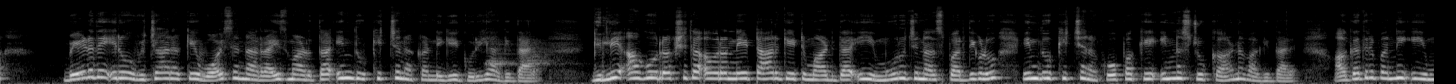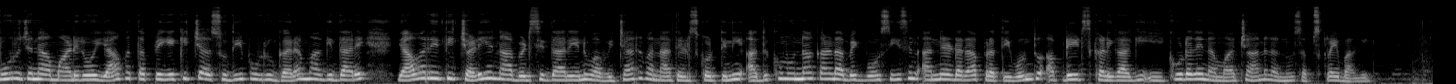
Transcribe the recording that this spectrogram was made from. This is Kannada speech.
ಬೇಡದೇ ಇರೋ ವಿಚಾರಕ್ಕೆ ವಾಯ್ಸ್ ಅನ್ನ ರೈಸ್ ಮಾಡುತ್ತಾ ಇಂದು ಕಿಚ್ಚನ ಕಣ್ಣಿಗೆ ಗುರಿಯಾಗಿದ್ದಾರೆ. ಗಿಲ್ಲಿ ಹಾಗೂ ರಕ್ಷಿತಾ ಅವರನ್ನೇ ಟಾರ್ಗೆಟ್ ಮಾಡಿದ ಈ ಮೂರು ಜನ ಸ್ಪರ್ಧಿಗಳು ಇಂದು ಕಿಚ್ಚನ ಕೋಪಕ್ಕೆ ಇನ್ನಷ್ಟು ಕಾರಣವಾಗಿದ್ದಾರೆ. ಹಾಗಾದರೆ ಬನ್ನಿ ಈ ಮೂರು ಜನ ಮಾಡಿರೋ ಯಾವ ತಪ್ಪಿಗೆ ಕಿಚ್ಚ ಸುದೀಪ್ ಅವರು ಗರಂ ಆಗಿದ್ದಾರೆ, ಯಾವ ರೀತಿ ಚಳಿಯನ್ನ ಬಿಡಿಸಿದ್ದಾರೆ ಎನ್ನುವ ವಿಚಾರವನ್ನ ತಿಳಿಸ್ಕೊಡ್ತೀನಿ. ಅದಕ್ಕೂ ಮುನ್ನ ಕನ್ನಡ ಬಿಗ್ ಬಾಸ್ ಸೀಸನ್ ಹನ್ನೆರಡರ ಪ್ರತಿಯೊಂದು ಅಪ್ಡೇಟ್ಸ್ಗಳಿಗಾಗಿ ಈ ಕೂಡಲೇ ನಮ್ಮ ಚಾನಲ್ ಅನ್ನು ಸಬ್ಸ್ಕ್ರೈಬ್ ಆಗಿ.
